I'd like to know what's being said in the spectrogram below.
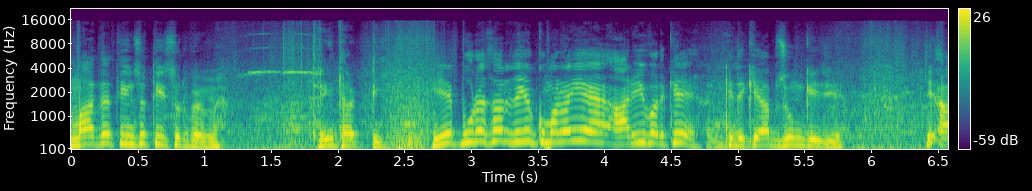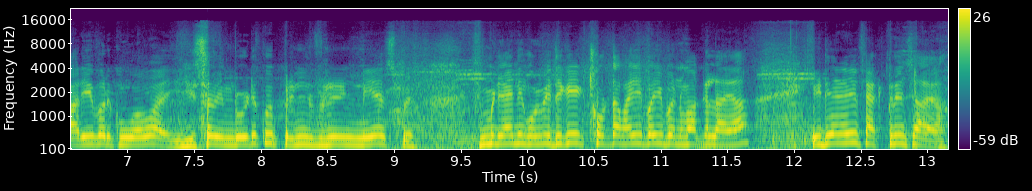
मात्र तीन सौ तीस रुपये में। Three thirty. ये पूरा सर देखिए कुमार भाई ये आरी वर्क है? कि देखिए आप जूम कीजिए। ये आरी वर्क हुआ हुआ है। ये सब एम्ब्रॉयडरी कोई प्रिंट प्रिंट नहीं है इस पर इसमें डिज़ाइनिंग हुई देखिए एक छोटा भाई भाई बनवा के लाया। ये ने फैक्ट्री से आया।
